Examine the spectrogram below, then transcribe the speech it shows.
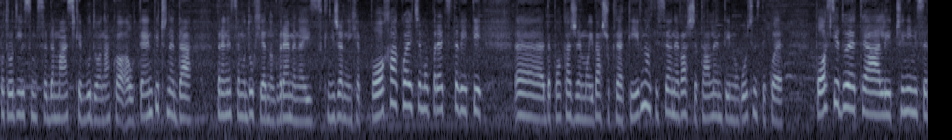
Potrudili smo se da maske budu onako autentične, da prenesemo duh jednog vremena iz književnih epoha koje ćemo predstaviti, e, da pokažemo i vašu kreativnost i sve one vaše talente i mogućnosti koje posjedujete, ali čini mi se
